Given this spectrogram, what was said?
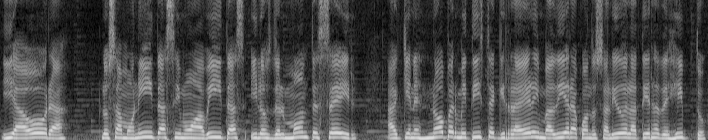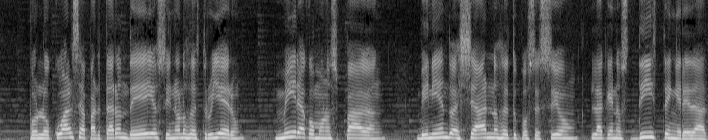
Y ahora los amonitas y moabitas y los del monte Seir, a quienes no permitiste que Israel invadiera cuando salió de la tierra de Egipto, por lo cual se apartaron de ellos y no los destruyeron, mira cómo nos pagan, viniendo a echarnos de tu posesión, la que nos diste en heredad.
